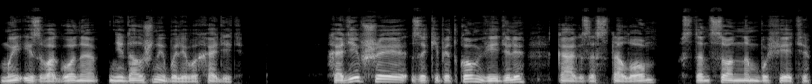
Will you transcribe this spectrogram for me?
мы из вагона не должны были выходить. Ходившие за кипятком видели, как за столом в станционном буфете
